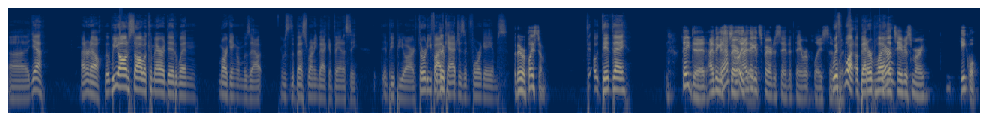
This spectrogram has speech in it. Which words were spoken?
Uh, yeah, I don't know. We all saw what Kamara did when Mark Ingram was out. He was the best running back in fantasy in PPR. 35 they- catches in four games. But they replaced him. Th- oh, did they? They did. I think They it's fair. absolutely I think it's fair to say that they replaced him With, what? A better With player? Latavius Murray. Equal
